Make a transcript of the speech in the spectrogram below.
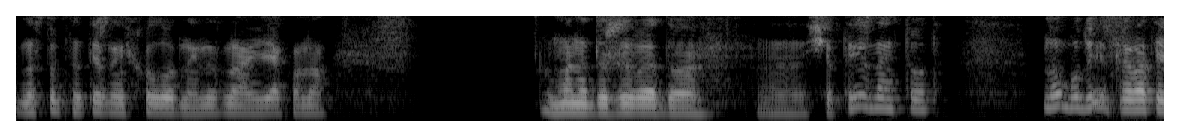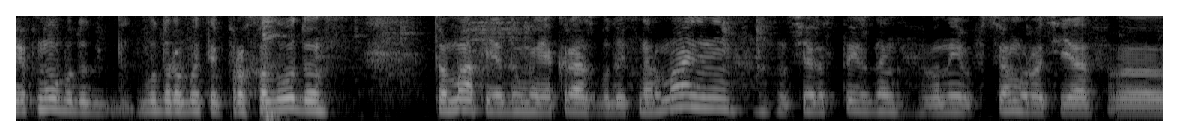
наступний тиждень холодний. Не знаю, як воно у мене доживе до е, ще тиждень тут. Ну, буду відкривати вікно, буду, буду робити прохолоду. Томати, я думаю, якраз будуть нормальні через тиждень. Вони в цьому році я е,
